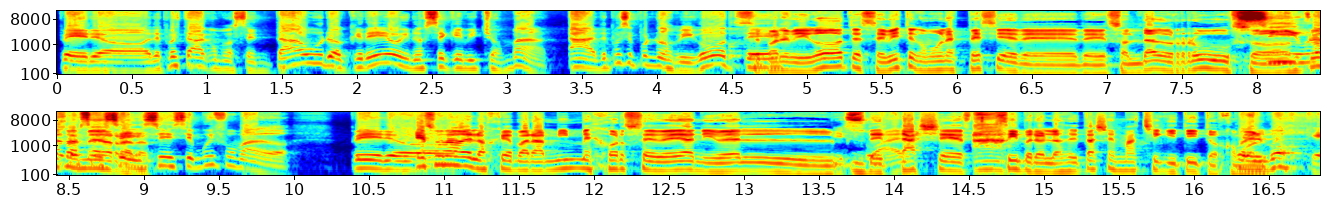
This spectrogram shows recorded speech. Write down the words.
Pero después estaba como centauro, creo, y no sé qué bichos más. Ah, después se pone unos bigotes. Se pone bigote, se viste como una especie de, de soldado ruso. Sí, una cosas cosa medio así, raras. sí, sí, muy fumado. Pero. Es uno de los que para mí mejor se ve a nivel Visual. detalles. Ah. Sí, pero los detalles más chiquititos. Como el bosque,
